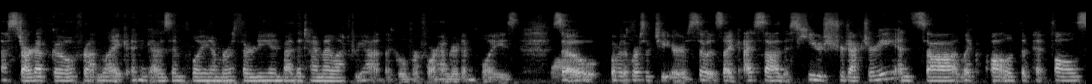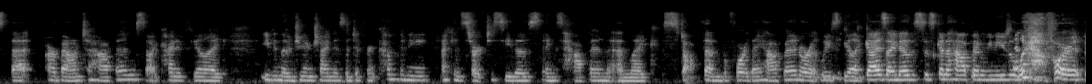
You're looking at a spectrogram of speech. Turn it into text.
a startup go from like, I think I was employee number 30. And by the time I left, we had like over 400 employees. Wow. So over the course of two years. So it's like I saw this huge trajectory and saw like all of the pitfalls that are bound to happen. So I kind of feel like even though JuneShine is a different company, I can start to see those things happen and like stop them before they happen, or at least be like, guys, I know this is going to happen. We need to look out for it,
